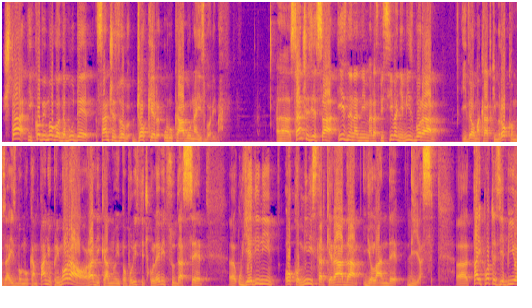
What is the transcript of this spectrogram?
Šta i ko bi mogao da bude Sančezov džoker u rukavu na izborima? Sanchez je sa iznenadnim raspisivanjem izbora i veoma kratkim rokom za izbornu kampanju primorao radikalnu i populističku levicu da se e, ujedini oko ministarke rada Jolande Dijas. E, taj potez je bio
